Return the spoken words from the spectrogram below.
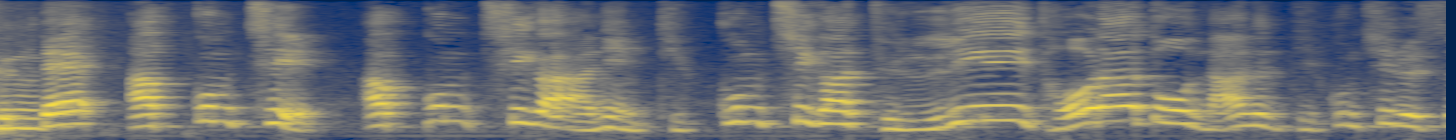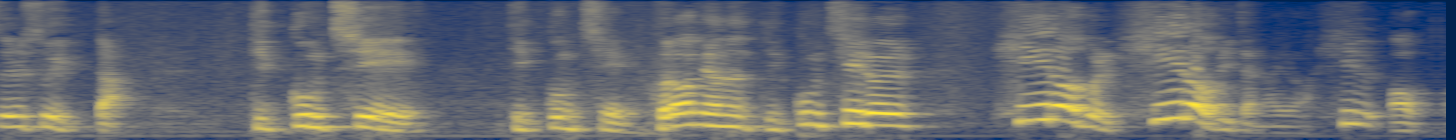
근데 앞꿈치, 앞꿈치가 아닌 뒤꿈치가 들리더라도 나는 뒤꿈치를 쓸 수 있다. 뒤꿈치, 뒤꿈치. 그러면은 뒤꿈치를 힐업을, 힐업이잖아요. 힐업.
